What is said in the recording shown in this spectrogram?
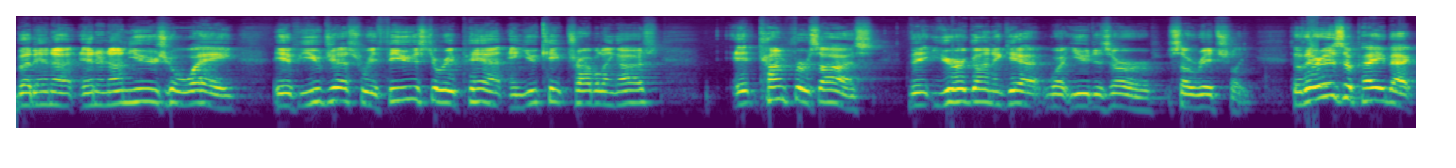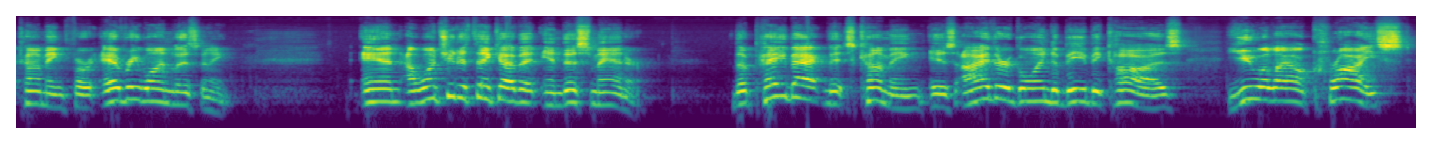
but in, a, in an unusual way, if you just refuse to repent and you keep troubling us, it comforts us that you're going to get what you deserve so richly. So there is a payback coming for everyone listening. And I want you to think of it in this manner the payback that's coming is either going to be because you allow Christ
